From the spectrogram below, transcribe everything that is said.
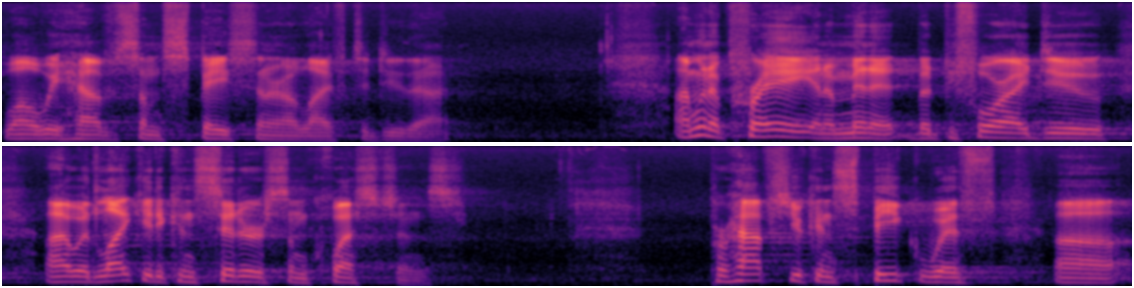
while we have some space in our life to do that. I'm going to pray in a minute, but before I do, I would like you to consider some questions. Perhaps you can speak with uh,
